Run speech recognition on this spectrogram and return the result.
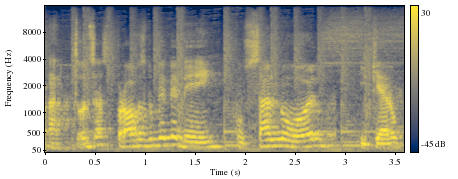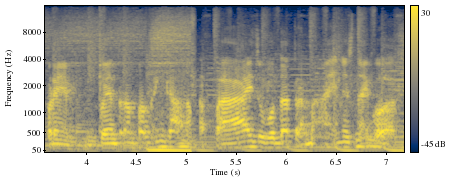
para todas as provas do BBB, hein? Com sangue no olho e quero o prêmio. Não tô entrando pra brincar, não. Rapaz, eu vou dar trabalho nesse negócio.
